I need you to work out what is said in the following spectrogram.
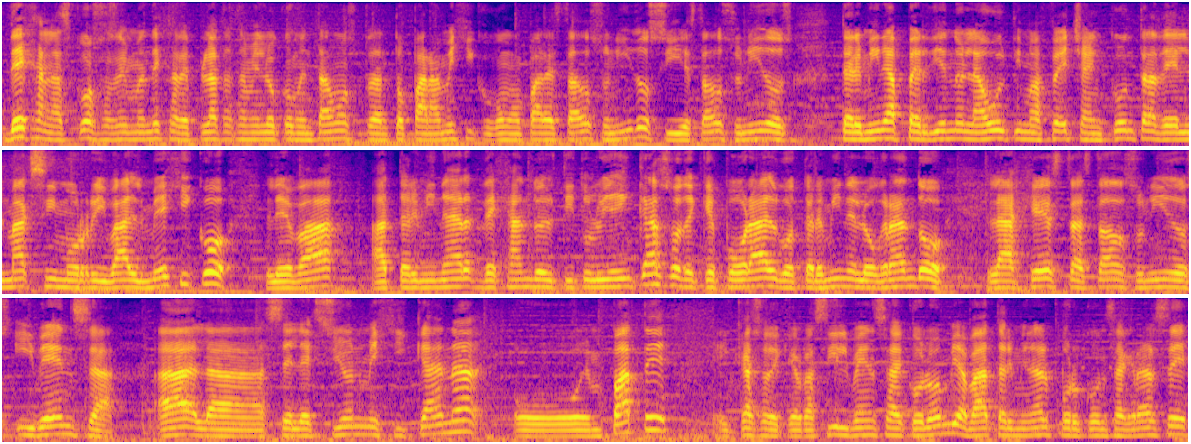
dejan las cosas en bandeja de plata, también lo comentamos, tanto para México como para Estados Unidos. Si Estados Unidos termina perdiendo en la última fecha en contra del máximo rival México, le va a terminar dejando el título. Y en caso de que por algo termine logrando la gesta Estados Unidos y venza a la selección mexicana o empate, en caso de que Brasil venza a Colombia, va a terminar por consagrarse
